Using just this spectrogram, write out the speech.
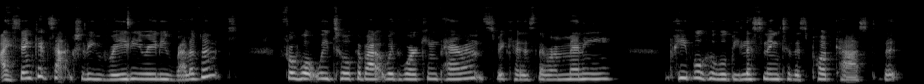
I think it's actually really, really relevant for what we talk about with working parents because there are many people who will be listening to this podcast that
